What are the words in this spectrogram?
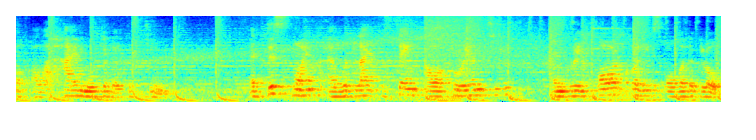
of our high motivated team. At this point, I would like to thank our Korean team and greet all colleagues over the globe.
